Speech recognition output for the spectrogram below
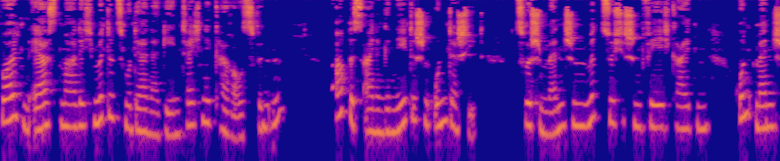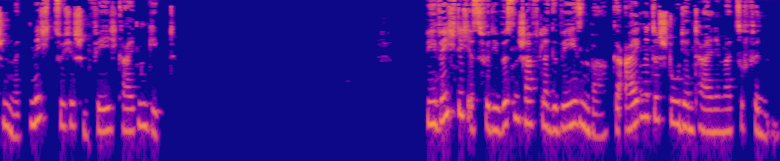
wollten erstmalig mittels moderner Gentechnik herausfinden, ob es einen genetischen Unterschied zwischen Menschen mit psychischen Fähigkeiten und Menschen mit nicht psychischen Fähigkeiten gibt. Wie wichtig es für die Wissenschaftler gewesen war, geeignete Studienteilnehmer zu finden.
